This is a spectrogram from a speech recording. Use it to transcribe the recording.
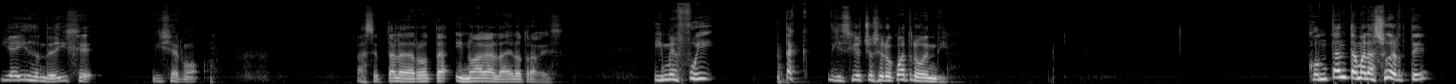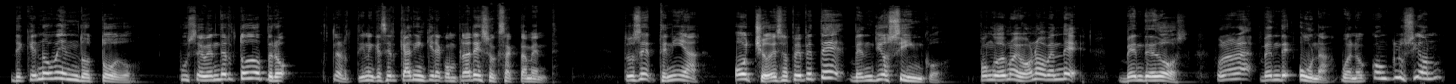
Y ahí es donde dije, Guillermo, acepta la derrota y no haga la de otra vez. Y me fui, tac, 1804 vendí. Con tanta mala suerte de que no vendo todo. Puse vender todo, pero claro, tiene que ser que alguien quiera comprar eso exactamente. Entonces tenía 8 de esas PPT, vendió 5. Pongo de nuevo, no, vende, vende 2. Vende una. Bueno, conclusión,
